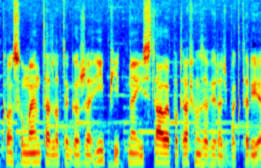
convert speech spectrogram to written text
konsumenta, dlatego że i pitne, i stałe potrafią zawierać bakterie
